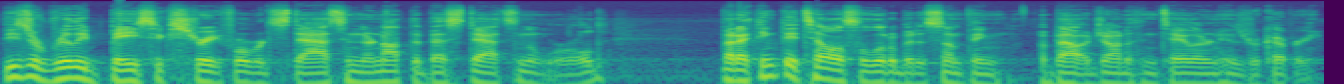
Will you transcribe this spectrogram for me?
these are really basic, straightforward stats, and they're not the best stats in the world. But I think they tell us a little bit of something about Jonathan Taylor and his recovery.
